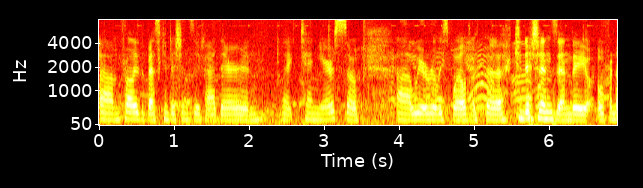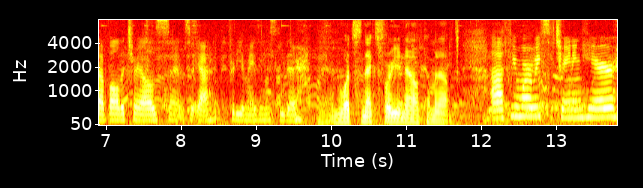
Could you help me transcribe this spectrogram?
um, probably the best conditions they've had there in like 10 years. So uh, we were really spoiled with the conditions, and they opened up all the trails. And so yeah, pretty amazing to ski there. And what's next for you now coming up? Uh, a few more weeks of training here,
